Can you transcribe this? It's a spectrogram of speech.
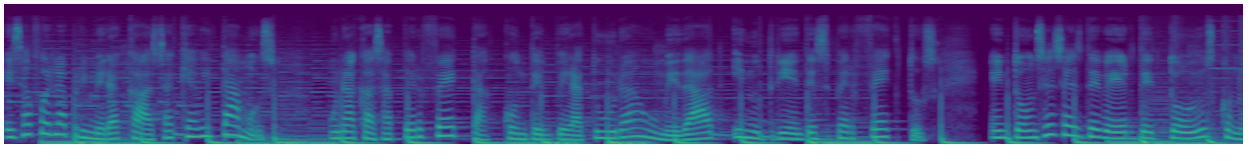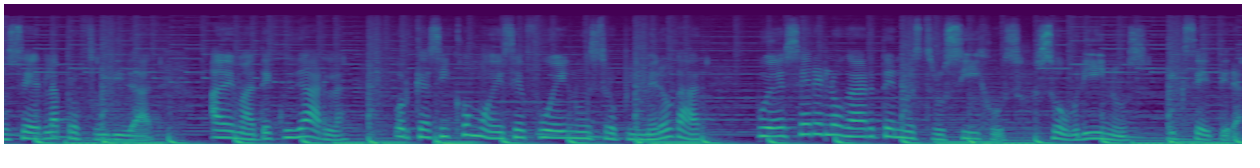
Esa fue la primera casa que habitamos, una casa perfecta, con temperatura, humedad y nutrientes perfectos. Entonces es deber de todos conocer la profundidad, además de cuidarla, porque así como ese fue nuestro primer hogar, puede ser el hogar de nuestros hijos, sobrinos, etc.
